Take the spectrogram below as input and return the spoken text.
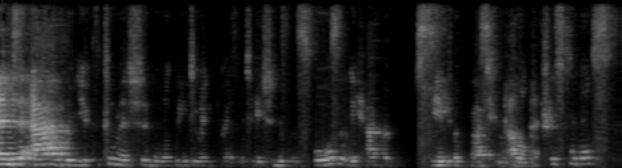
And to add, the youth commission will be doing presentations in schools that we have received requests from elementary schools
